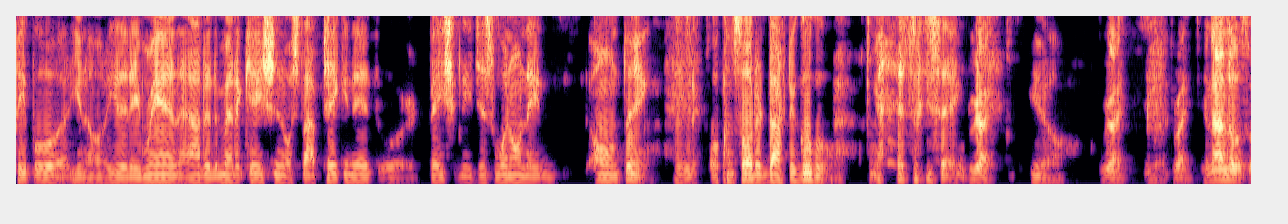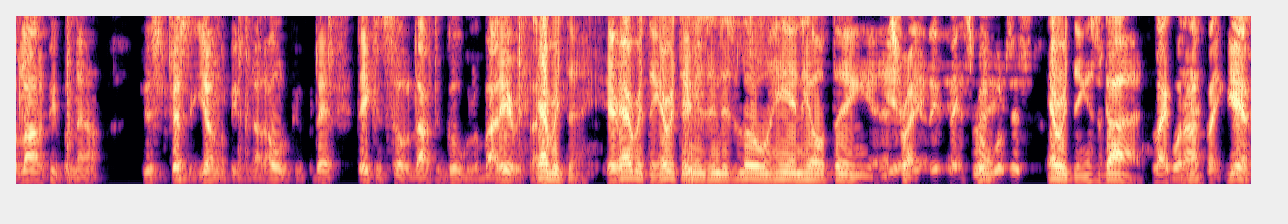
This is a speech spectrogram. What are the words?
people, uh, you know, either they ran out of the medication or stopped taking it or basically just went on their own thing Mhm. or consulted Dr. Google, as we say, Right. you know. Right. Yeah. Right. And I know it's a lot of people now, especially younger people, not older people. They they consult Dr. Google about everything. Everything, everything, everything is in this little handheld thing. Yeah, that's Yeah, right. Yeah, they think That's right. Everything is God. like what I think. Yeah.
